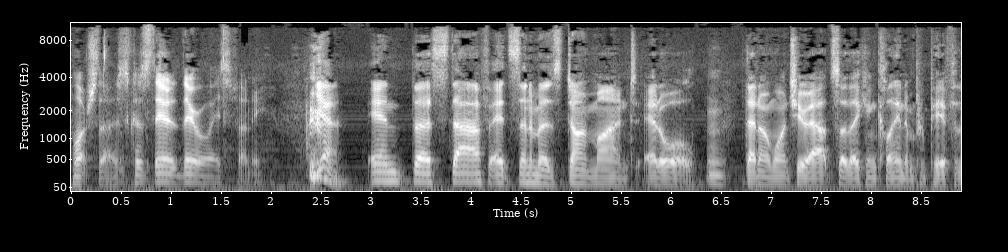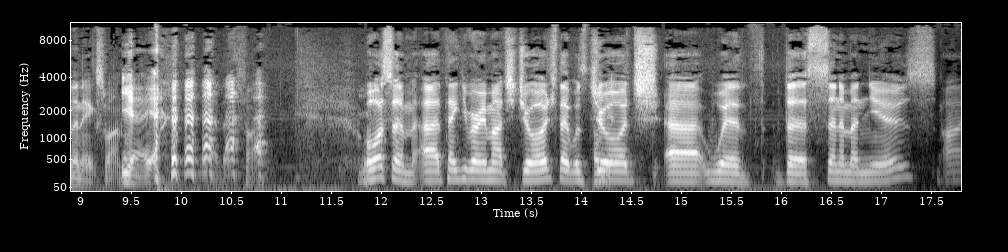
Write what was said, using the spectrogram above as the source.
watch those because they're they're always funny. Yeah, and the staff at cinemas don't mind at all. Mm. They don't want you out so they can clean and prepare for the next one. Yeah, yeah. yeah that's fine. Awesome. Uh, thank you very much, George. That was Okay. George uh, with the cinema news. I-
